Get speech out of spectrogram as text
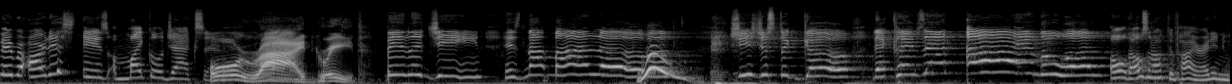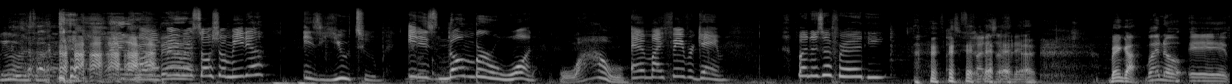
favorite artist is Michael Jackson. All right, great. Billie Jean is not my love. She's just a girl that claims that Oh, that was an octave higher. I didn't even realize that. my favorite social media is YouTube. It is number one. Wow. And my favorite game, Vanessa Freddy. Venga. Bueno, eh,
